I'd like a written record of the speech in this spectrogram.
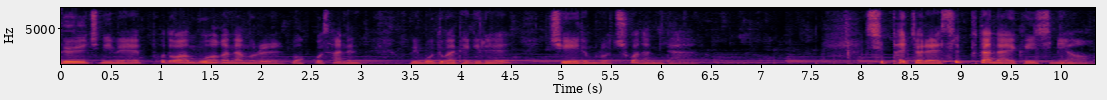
늘 주님의 포도와 무화과 나무를 먹고 사는 우리 모두가 되기를 주의 이름으로 축원합니다. 18절에 슬프다 나의 근심이여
